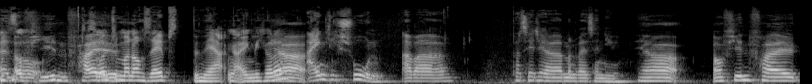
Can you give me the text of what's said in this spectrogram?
Also, auf jeden Fall. Sollte man auch selbst bemerken eigentlich, oder? Ja, Eigentlich schon, aber passiert ja, man weiß ja nie. Ja, auf jeden Fall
